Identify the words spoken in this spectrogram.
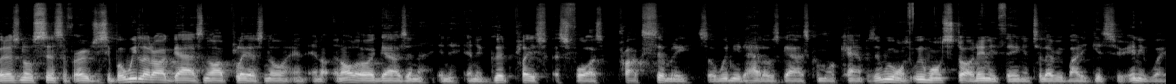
but there's no sense of urgency. But we let our guys know, our players know, and, and, and all of our guys in a, in, a, in a good place as far as proximity. So we need to have those guys come on campus, and we won't we won't start anything until everybody gets here anyway.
